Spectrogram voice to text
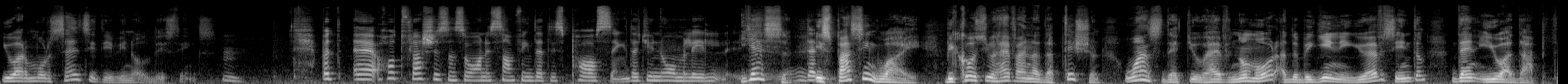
you are more sensitive in all these things. Hmm. But uh, hot flushes and so on is something that is passing that you normally. Yes, it's passing. Why? Because you have an adaptation. Once that you have no more at the beginning, you have symptom, then you adapt.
